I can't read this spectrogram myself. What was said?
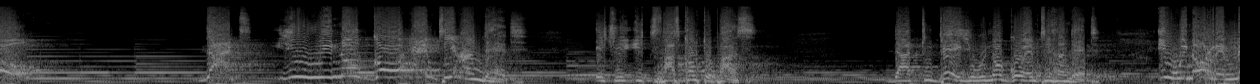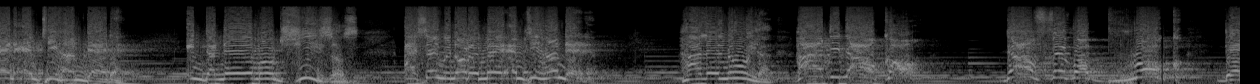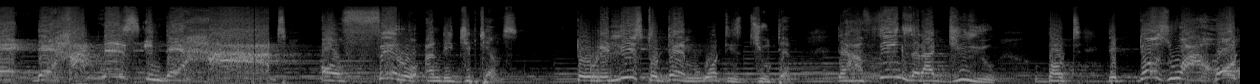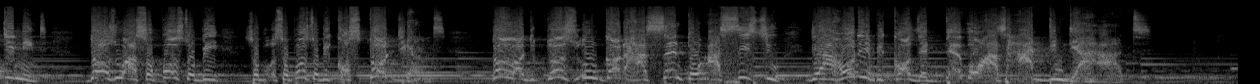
that you will not go empty-handed. It, will, it has come to pass that today you will not go empty-handed. You will not remain empty-handed. In the name of Jesus. I say you will not remain empty-handed. Hallelujah. How did that occur? That favor broke the, the hardness in the heart of Pharaoh and the Egyptians to release to them what is due them. There are things that are due you, but the, those who are holding it, those who are supposed to be supposed to be custodians, those, those whom God has sent to assist you, they are holding it because the devil has hardened their heart.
